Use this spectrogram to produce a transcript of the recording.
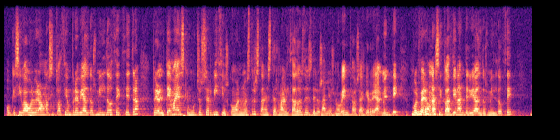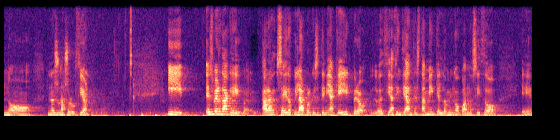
o que se iba a volver a una situación previa al 2012, etcétera, pero el tema es que muchos servicios como el nuestro están externalizados desde los años 90, o sea que realmente volver a una situación anterior al 2012 no, no es una solución. Y es verdad que ahora se ha ido Pilar porque se tenía que ir, pero lo decía Cintia antes también, que el domingo cuando se hizo eh,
